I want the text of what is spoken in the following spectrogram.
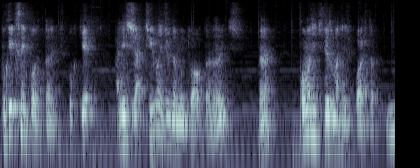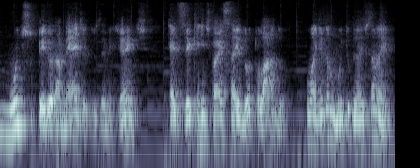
por que isso é importante? Porque a gente já tinha uma dívida muito alta antes, né? Como a gente fez uma resposta muito superior à média dos emergentes, quer dizer que a gente vai sair do outro lado com uma dívida muito grande também.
